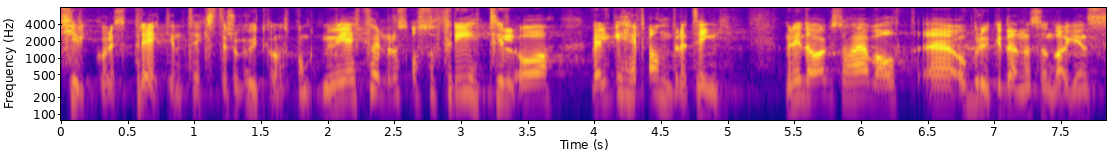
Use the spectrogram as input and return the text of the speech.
kirkeårets prekentekster som utgangspunkt. Men vi føler oss også fri til å velge helt andre ting. Men i dag så har jeg valgt eh, å bruke denne søndagens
